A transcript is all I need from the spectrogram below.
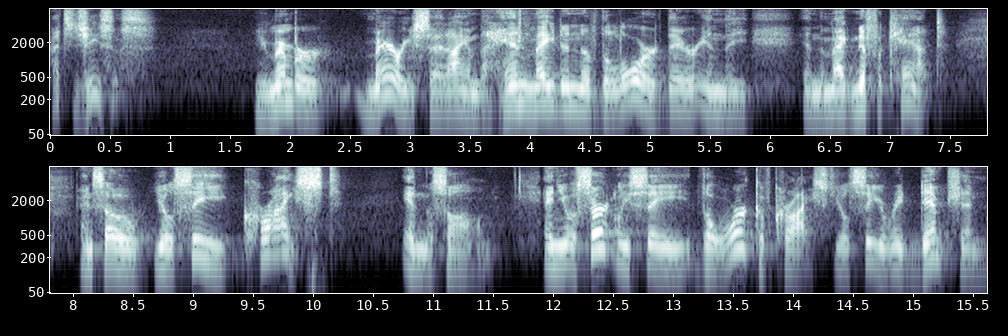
That's Jesus. You remember Mary said, I am the handmaiden of the Lord there in the, in the Magnificat. And so you'll see Christ in the psalm. And you'll certainly see the work of Christ. You'll see redemption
